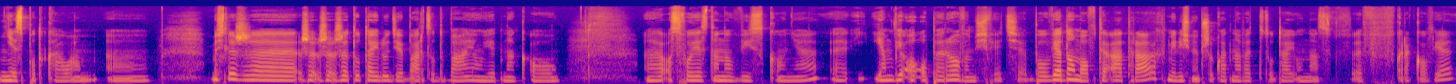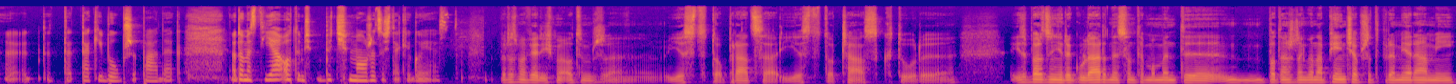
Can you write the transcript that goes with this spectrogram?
nie spotkałam. E, myślę, że, że, że tutaj ludzie bardzo dbają jednak o, o swoje stanowisko. Nie? E, ja mówię o operowym świecie, bo wiadomo, w teatrach, mieliśmy przykład nawet tutaj u nas w, w Krakowie, e, taki był przypadek. Natomiast ja o tym, być może coś takiego jest. Rozmawialiśmy o tym, że jest to praca i jest to czas, który jest bardzo nieregularny. Są te momenty potężnego napięcia przed premierami.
